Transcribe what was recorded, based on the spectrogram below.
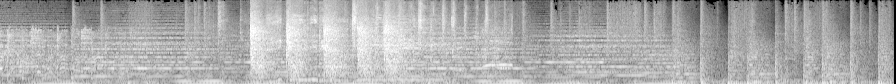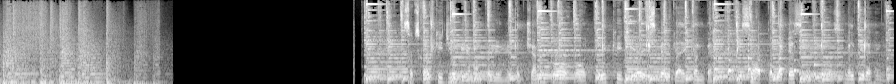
fucking सब्सक्राइब कीजिए बी एम यूट्यूब चैनल को और क्लिक कीजिए इस बेल के आइकन पर जिससे आपको लेटेस्ट वीडियोस मिलती रहेंगी।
